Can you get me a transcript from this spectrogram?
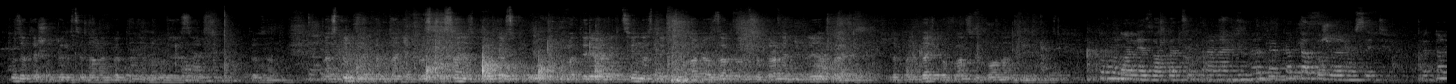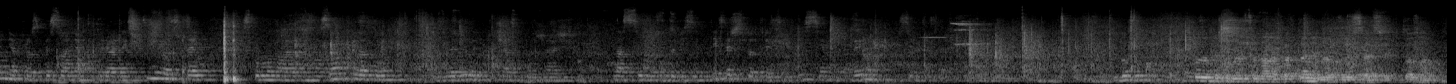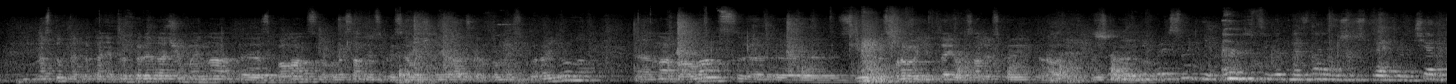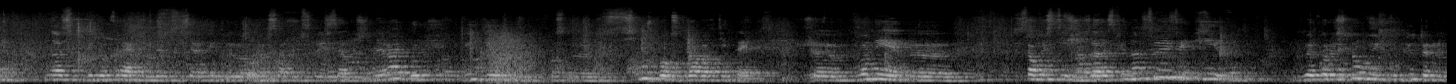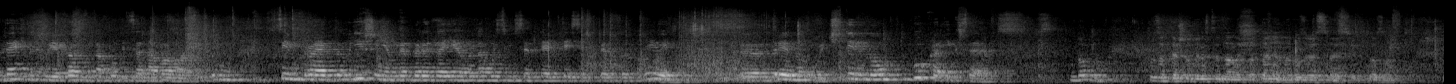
Хто за те, щоб винести дане питання на розгляд сесії? Хто за? Наступне питання про списання з бухгалтерського обліку матеріальних цінностей комунального закладу центральної бібліотеки. Доповідач Поклан Світлана Андріївна. Комунальний заклад Центральна бібліотека також виносить питання про списання матеріальних цінностей з комунального закладу з виділень під час пожежі на суму 108 тисяч 138 гривень 70 За те, дане питання на розгляд сесії? Хто за? Наступне питання про передачу майна е, з балансу Олександрівської селищної ради Карпоминського району е, на баланс е, служби справи дітей Олександрівської ради. Шановні присутні, всі ми знаємо, що з 3 червня у нас відокремлюється від Олександрівської селищної ради відділ служба у справах дітей. Вони самостійно зараз фінансуються і використовують комп'ютерну техніку, яка знаходиться на балансі. Тому цим проектом рішення ми передаємо на 85 тисяч 500 гривень е, три ноу- чотири ноутбука XR. Добре. Хто за те, щоб винести дане питання на розгляд сесії? Хто за?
